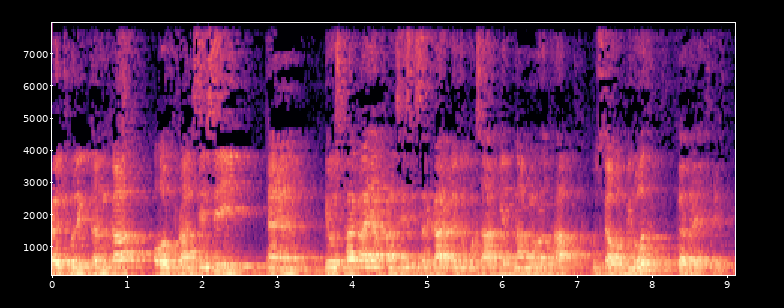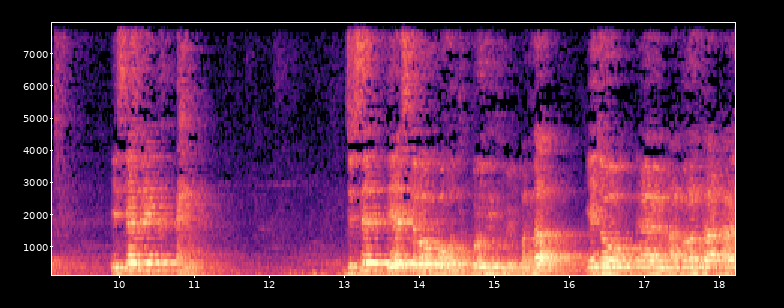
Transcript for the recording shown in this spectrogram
कैथोलिक धर्म का और फ्रांसीसी व्यवस्था का या फ्रांसीसी सरकार का जो प्रसार वियतनाम में हो रहा था, उसका वो विरोध कर रहे थे। इसके अतिरिक्त, जिससे देश के लोग बहुत क्रोधित हुए। मतलब ये जो आंदोलन था अठारह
